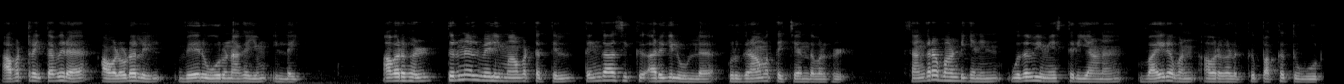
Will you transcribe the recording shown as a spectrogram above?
அவற்றைத் தவிர அவளுடலில் வேறு ஒரு நகையும் இல்லை. அவர்கள் திருநெல்வேலி மாவட்டத்தில் தென்காசிக்கு அருகில் உள்ள ஒரு கிராமத்தைச் சேர்ந்தவர்கள். சங்கரபாண்டியனின் உதவி மேஸ்திரியான வைரவன் அவர்களுக்கு பக்கத்து ஊர்.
